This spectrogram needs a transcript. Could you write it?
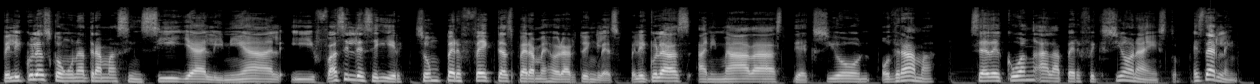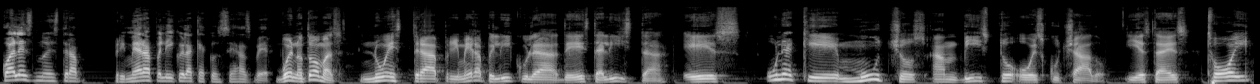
películas con una trama sencilla, lineal y fácil de seguir son perfectas para mejorar tu inglés. Películas animadas, de acción o drama se adecuan a la perfección a esto. Sterling, ¿cuál es nuestra primera película que aconsejas ver? Bueno, Thomas, nuestra primera película de esta lista es una que muchos han visto o escuchado, y esta es Toy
